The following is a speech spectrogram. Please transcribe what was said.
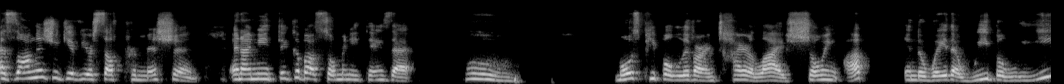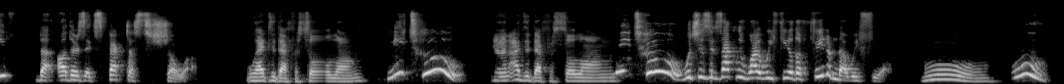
As long as you give yourself permission. And I mean, think about so many things that, oh, most people live our entire lives showing up in the way that we believe that others expect us to show up. Well, I did that for so long. Me too. And I did that for so long. Me too. Which is exactly why we feel the freedom that we feel. Ooh. Ooh.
